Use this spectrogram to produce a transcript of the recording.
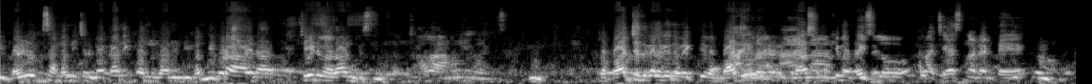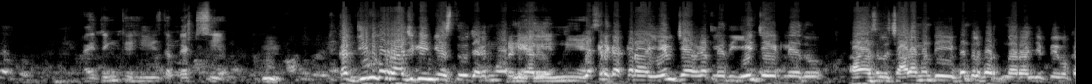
ఈ బళ్ళకి సంబంధించిన మెకానిక్ పనులు కానీ ఇవన్నీ కూడా ఆయన చేయడం ఎలా అనిపిస్తుంది చాలా ఆనందంగా ఉంది. ఒక బాధ్యత కలిగిన వ్యక్తి ఒక బాధ్యత రాష్ట్ర ముఖ్యమంత్రి అలా చేస్తున్నాడంటే I think he's the best CM. కానీ దీన్ని కూడా రాజకీయం చేస్తూ జగన్మోహన్ రెడ్డి గారు ఎక్కడికక్కడ ఏం జరగట్లేదు ఏం చేయట్లేదు అసలు చాలా మంది ఇబ్బందులు పడుతున్నారు అని చెప్పి ఒక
